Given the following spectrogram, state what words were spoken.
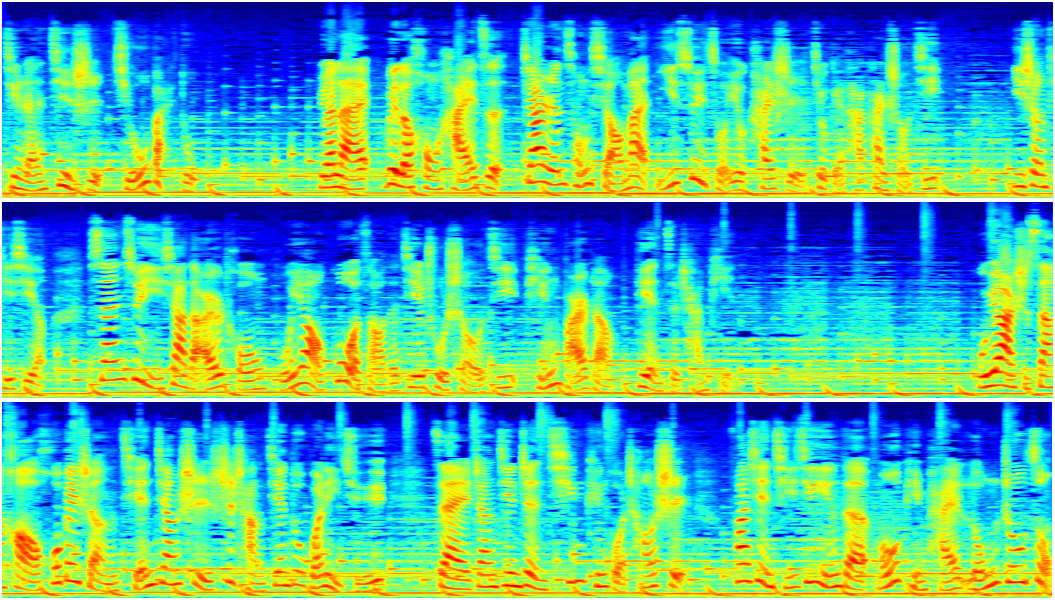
竟然近视九百度。原来为了哄孩子，家人从小曼一岁左右开始就给她看手机。医生提醒，三岁以下的儿童不要过早的接触手机、平板等电子产品。五月二十三号，湖北省潜江市市场监督管理局在张金镇青苹果超市。发现其经营的某品牌龙舟粽，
